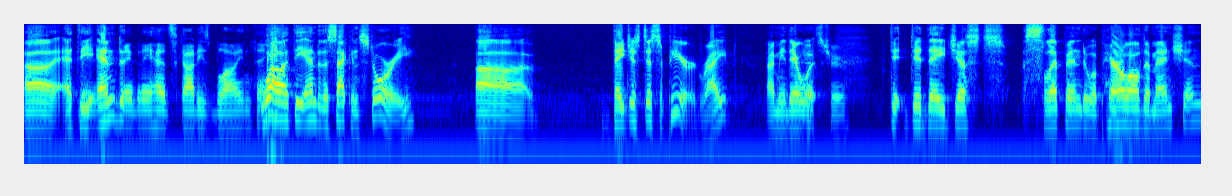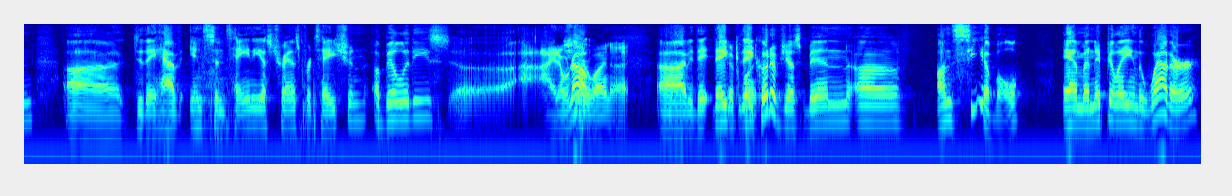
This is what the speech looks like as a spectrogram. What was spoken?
Uh, at the maybe, end, maybe they had Scotty's blind thing. well, at the end of the second story, uh, they just disappeared, right? I mean, there was. that's true. Did, did they just slip into a parallel dimension? Uh, do they have instantaneous transportation abilities? Uh, I don't Sure, know. Why not? Uh, I mean, they they, they could have just been uh, unseeable and manipulating the weather,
